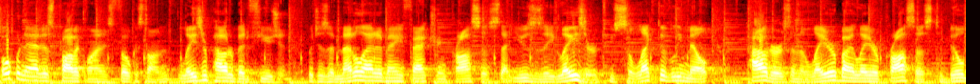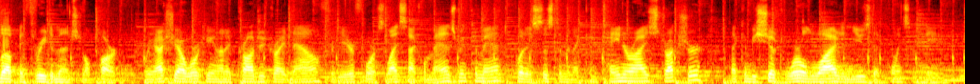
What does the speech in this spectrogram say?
Open Additive's product line is focused on laser powder bed fusion, which is a metal additive manufacturing process that uses a laser to selectively melt powders in a layer by layer process to build up a three-dimensional part. We actually are working on a project right now for the Air Force Lifecycle Management Command to put a system in a containerized structure that can be shipped worldwide and used at points of need.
